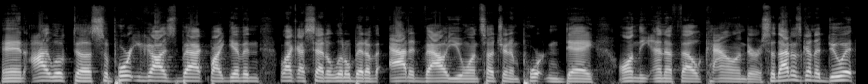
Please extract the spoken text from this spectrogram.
and I look to support you guys back by giving, like I said, a little bit of added value on such an important day on the NFL calendar. So that is going to do it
